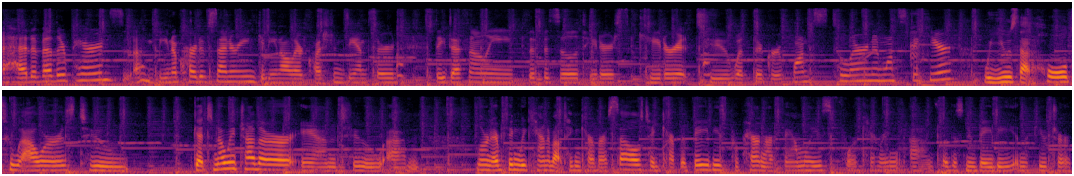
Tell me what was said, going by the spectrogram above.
ahead of other parents, um, being a part of centering, getting all our questions answered. They definitely, the facilitators, cater it to what the group wants to learn and wants to hear. We use that whole two hours to get to know each other and to um, learn everything we can about taking care of ourselves, taking care of the babies, preparing our families for caring um, for this new baby in the future.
